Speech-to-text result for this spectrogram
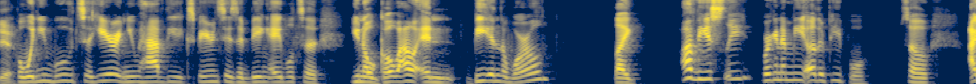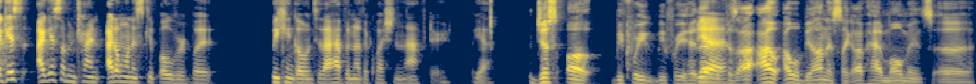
Yeah. But when you move to here and you have the experiences and being able to, you know, go out and be in the world, like obviously we're gonna meet other people. So I guess I guess I'm trying I don't want to skip over, but we can go into that. I have another question after. Yeah. just uh before you before you hit Yeah. that because I, I I will be honest like I've had moments uh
